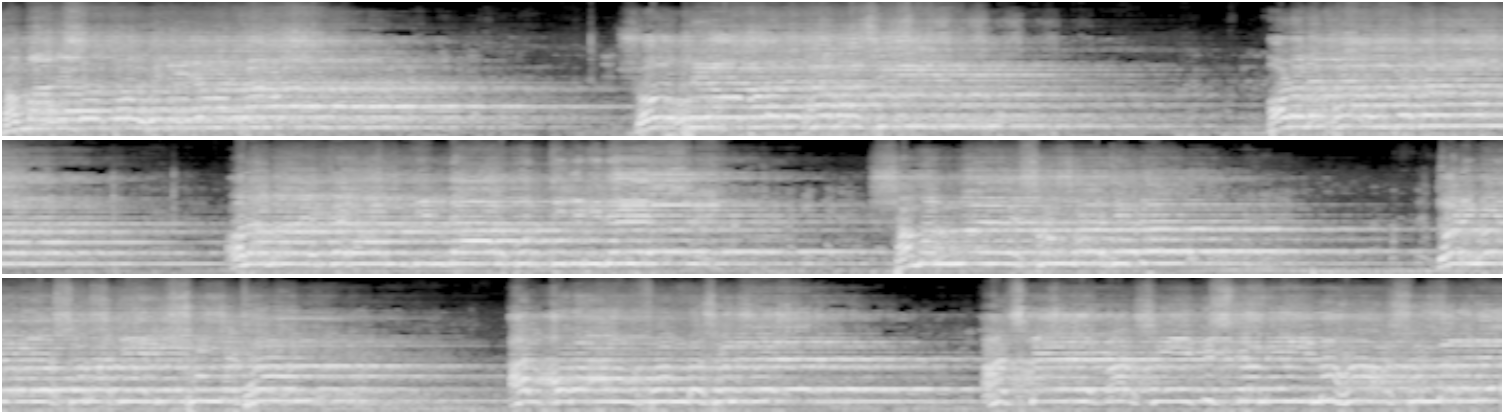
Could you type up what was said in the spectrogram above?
সম্মানিত তৌহিদি উপজেলা, ওলামায় বুদ্ধিজীবীদের সমন্বয়ে সংগঠিত ধর্মীয় সামাজিক সংগঠন আল কোরআন ফাউন্ডেশনের আজকের বার্ষিক ইসলামী মহাসম্মেলনে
